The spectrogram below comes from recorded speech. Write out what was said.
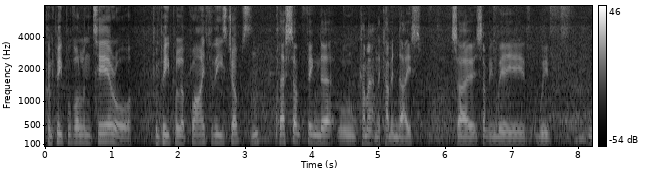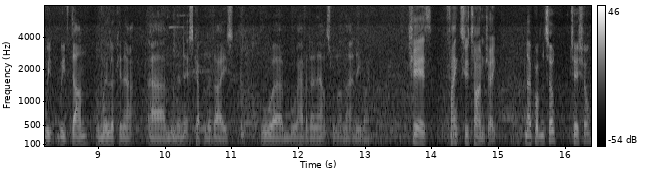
Can people volunteer or can people apply for these jobs? That's something that will come out in the coming days. So it's something we've we've we, we've done and we're looking at um, in the next couple of days. We'll um, we'll have an announcement on that anyway. Cheers. Thanks for your time, Jake. No problem at all. Cheers, Sean.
